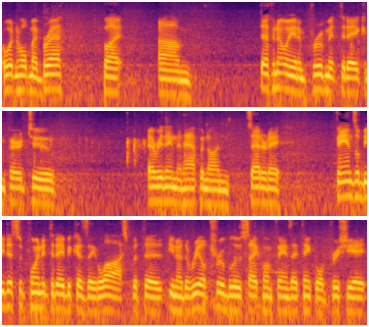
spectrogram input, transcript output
I wouldn't hold my breath, but um, definitely an improvement today compared to everything that happened on Saturday. Fans will be disappointed today because they lost, but the you know the real true blue Cyclone fans I think will appreciate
